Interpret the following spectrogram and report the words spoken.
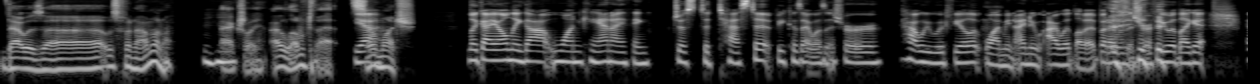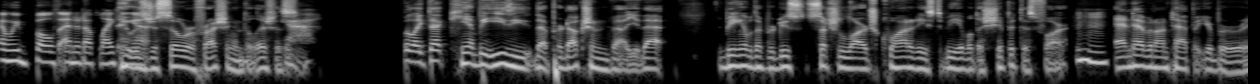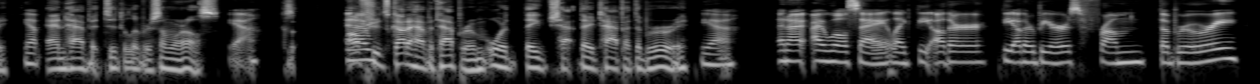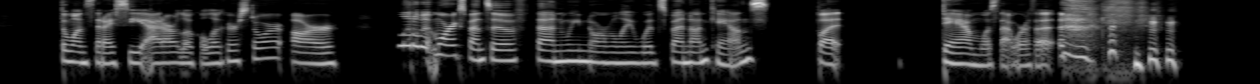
That was uh, it was phenomenal. Mhm. Actually, I loved that Yeah. so much. Like I only got one can, I think, just to test it because I wasn't sure how we would feel it. Well, I mean, I knew I would love it, but I wasn't sure if you would like it. And we both ended up liking It it. was just so refreshing and delicious. yeah. But like that can't be easy. That production value, that being able to produce such large quantities to be able to ship it this far hmm and have it on tap at your brewery. Yep. And have it to deliver somewhere else. Yeah. And Offshoot's got to have a tap room, or they chat, they tap at the brewery. Yeah. And I, I will say, like the other the other beers from the brewery, the ones that I see at our local liquor store are a little bit more expensive than we normally would spend on cans. But damn, was that worth it?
